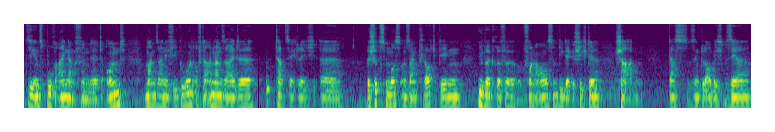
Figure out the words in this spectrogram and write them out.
sie ins Buch Eingang findet und man seine Figuren auf der anderen Seite tatsächlich äh, beschützen muss und seinen Plot gegen Übergriffe von außen, die der Geschichte schaden. Das sind, glaube ich, sehr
